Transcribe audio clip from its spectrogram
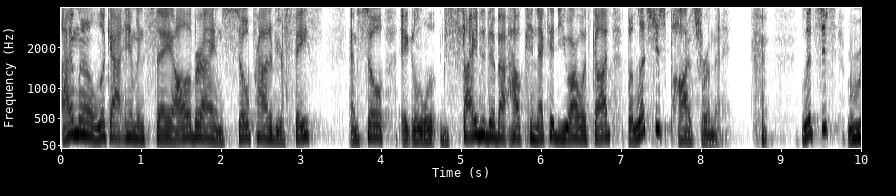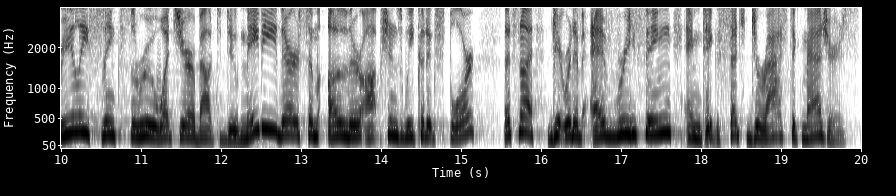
I'm going to look at him and say, Oliver, I am so proud of your faith. I'm so excited about how connected you are with God, but let's just pause for a minute. Let's just really think through what you're about to do. Maybe there are some other options we could explore. Let's not get rid of everything and take such drastic measures.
